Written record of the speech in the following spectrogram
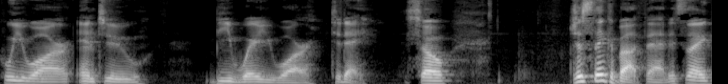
who you are and to be where you are today. So, just think about that. It's like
